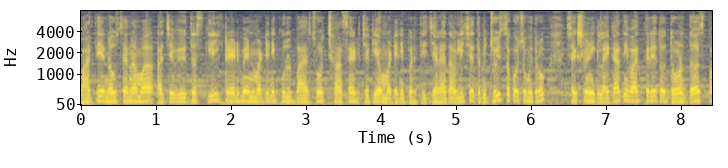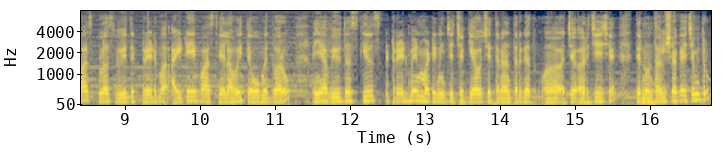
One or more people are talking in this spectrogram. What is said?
ભારતીય નૌસેનામાં જે વિવિધ સ્કિલ ટ્રેડમેન માટેની કુલ બારસો છાસઠ જગ્યાઓ માટેની ભરતી જાહેરાત આવેલી છે. તમે જોઈ શકો છો મિત્રો, શૈક્ષણિક લાયકાતની વાત કરીએ તો ધોરણ દસ પાસ પ્લસ વિવિધ ટ્રેડમાં આઈટીઆઈ પાસ થયેલા હોય તેવા ઉમેદવારો અહીંયા વિવિધ સ્કિલ્સ ટ્રેડમેન માટેની જે જગ્યાઓ છે તેના અંતર્ગત જે અરજી છે તે નોંધાવી શકે છે મિત્રો.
